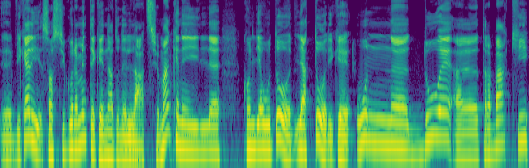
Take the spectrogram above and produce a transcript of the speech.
Vicari so sicuramente che è nato nel Lazio, ma anche nel, con gli, autori, gli attori che un, due, Trabacchi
